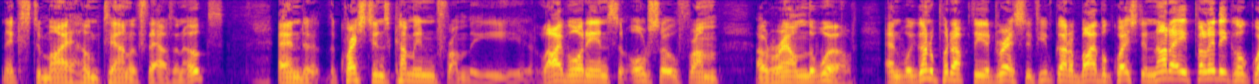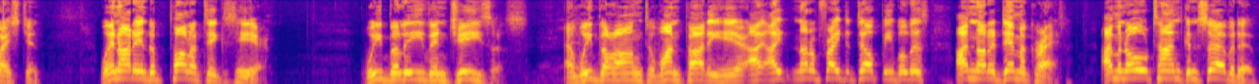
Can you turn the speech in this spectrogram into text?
next to my hometown of Thousand Oaks. And uh, the questions come in from the live audience and also from around the world. And we're going to put up the address if you've got a Bible question, not a political question. We're not into politics here. We believe in Jesus. And we belong to one party here. I, I'm not afraid to tell people this. I'm not a Democrat. I'm an old time conservative.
